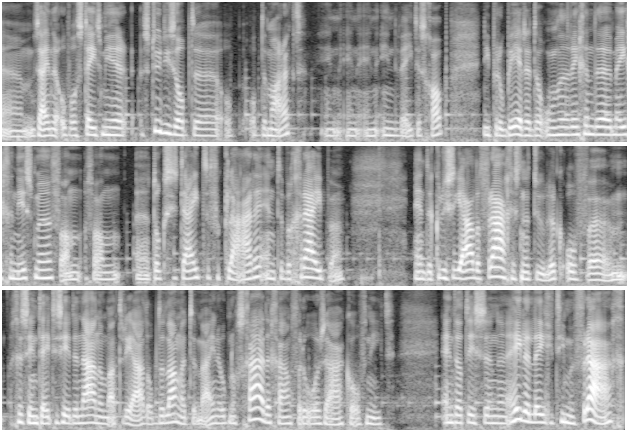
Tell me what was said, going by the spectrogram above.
um, zijn er ook wel steeds meer studies op de, op, op de markt. In, in, in, in de wetenschap. Die proberen de onderliggende mechanismen van, van uh, toxiciteit te verklaren en te begrijpen. En de cruciale vraag is natuurlijk of um, gesynthetiseerde nanomaterialen op de lange termijn ook nog schade gaan veroorzaken of niet. En dat is een uh, hele legitieme vraag.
